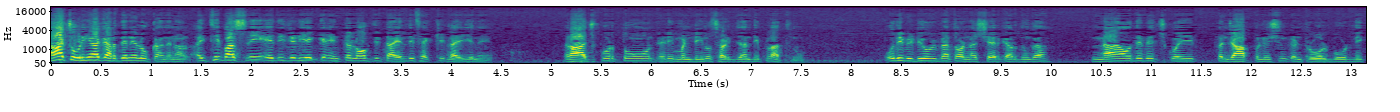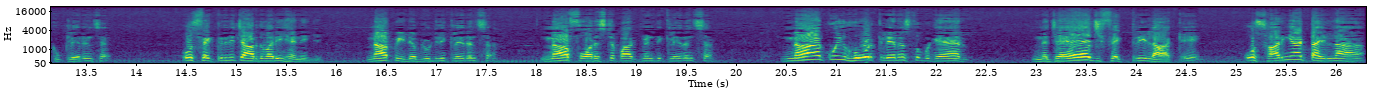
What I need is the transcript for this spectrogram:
ਆ ਚੋਰੀਆਂ ਕਰਦੇ ਨੇ ਲੋਕਾਂ ਦੇ ਨਾਲ। ਇੱਥੇ ਬਸ ਨਹੀਂ, ਇਹਦੀ ਜਿਹੜੀ ਇੱਕ ਇੰਟਰਲੌਕ ਦੀ ਟਾਈਲ ਦੀ ਫੈਕਟਰੀ ਲਾਈ ਨੇ ਰਾਜਪੁਰ ਤੋਂ ਜਿਹੜੀ ਮੰਡੀ ਨੂੰ ਸੜਕ ਜਾਂਦੀ ਭਲੱਥ ਨੂੰ। ਉਹਦੀ ਵੀਡੀਓ ਵੀ ਮੈਂ ਤੁਹਾਡੇ ਨਾਲ ਸ਼ੇਅਰ ਕਰ ਦੂੰਗਾ। ਨਾ ਉਹਦੇ ਵਿੱਚ ਕੋਈ ਪੰਜਾਬ ਪੋਲੂਸ਼ਨ ਕੰਟਰੋਲ ਬੋਰਡ ਦੀ ਕੋਈ ਕਲੀਅਰੈਂਸ ਹੈ। ਉਸ ਫੈਕਟਰੀ ਦੀ ਚਾਰ ਦੀਵਾਰੀ ਹੈ ਨਹੀਂਗੀ। ਨਾ ਪੀਡਬਲਯੂਡੀ ਦੀ ਕਲੀਅਰੈਂਸ ਹੈ, ਨਾ ਫੋਰੈਸਟ ਡਿਪਾਰਟਮੈਂਟ ਦੀ ਕਲੀਅਰੈਂਸ ਹੈ। ਨਾ ਕੋਈ ਹੋਰ ਕਲੀਅਰੈਂਸ ਤੋਂ ਬਗੈਰ ਨਜਾਇਜ਼ ਫੈਕਟਰੀ ਲਾ ਕੇ ਉਹ ਸਾਰੀਆਂ ਟਾਈਲਾਂ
